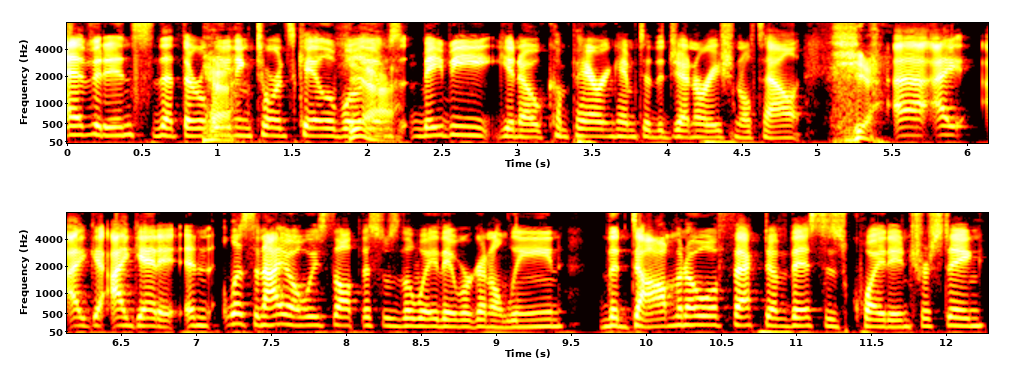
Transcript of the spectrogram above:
evidence that they're Yeah. leaning towards Caleb Williams, maybe, you know, comparing him to the generational talent. Yeah. Uh, I, I, I get it. And listen, I always thought this was the way they were going to lean. The domino effect of this is quite interesting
